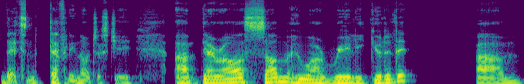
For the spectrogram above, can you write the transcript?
That's definitely not just you. Um, there are some who are really good at it. Um,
